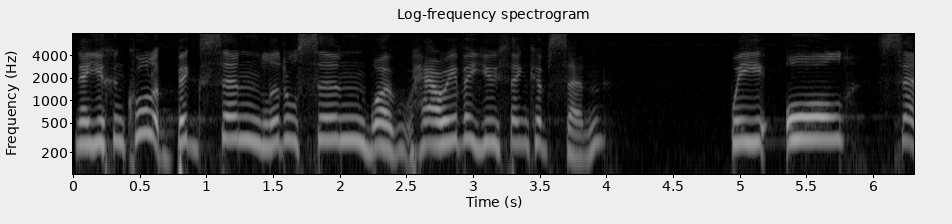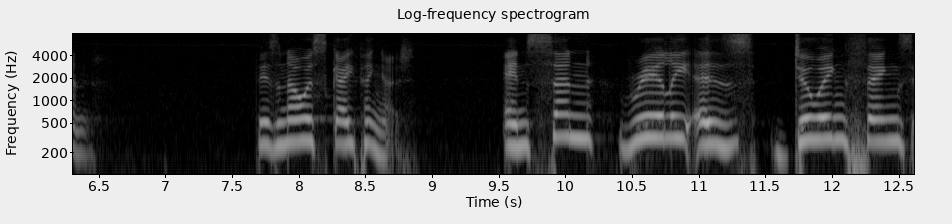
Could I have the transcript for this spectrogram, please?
Now, you can call it big sin, little sin, however you think of sin. We all sin. There's no escaping it. And sin really is doing things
